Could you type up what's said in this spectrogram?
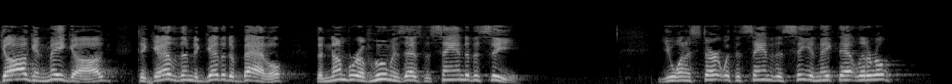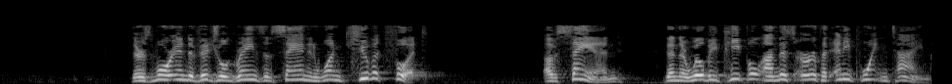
Gog and Magog, to gather them together to battle, the number of whom is as the sand of the sea. You want to start with the sand of the sea and make that literal? There's more individual grains of sand in one cubic foot of sand than there will be people on this earth at any point in time.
